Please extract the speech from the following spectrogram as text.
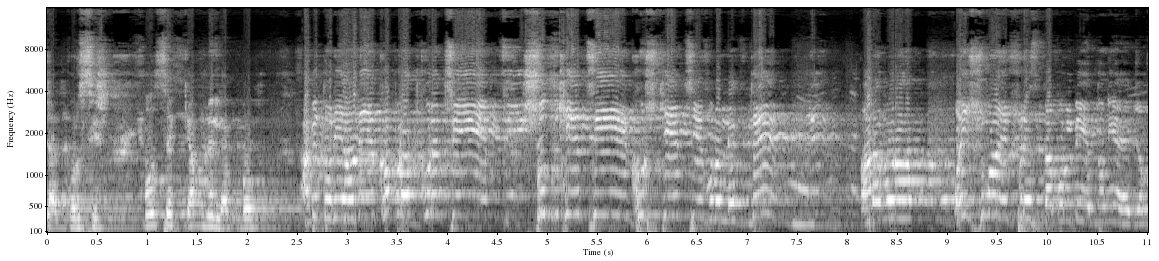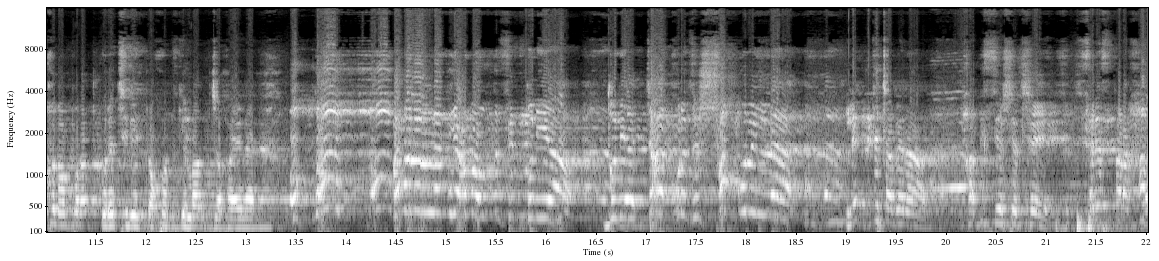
যা করছিস, বলছে, কেমনে লিখব? আমি দুনিয়া অনেক অপরাধ করেছি, সুদ খেয়েছি, ঘুষ খেয়েছি, এগুলো লিখতে। না ওই সময় ফেরেশতা বলবে দুনিয়ায় যখন অপরাধ করেছিলি, তখন কি লজ্জা হয় না? চাবে না। হাদিসে এসেছে ফেরেস্তার হাত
